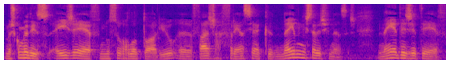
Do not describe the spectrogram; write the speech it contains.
Mas, como eu disse, a IGF, no seu relatório, uh, faz referência a que nem o Ministério das Finanças, nem a DGTF,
